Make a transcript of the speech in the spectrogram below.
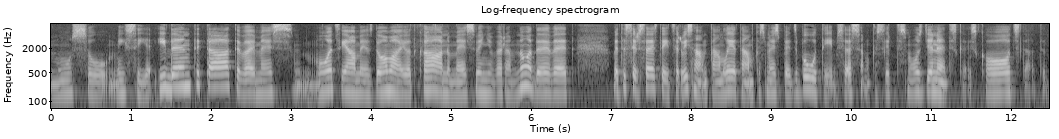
mūsu misija identitāte, vai mēs mocījāmies domājot, kā nu mēs viņu varam nodēvēt. Bet tas ir saistīts ar visām tām lietām, kas mēs pēc būtības esam, kas ir tas mūsu ģenētiskais kods. Tātad,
